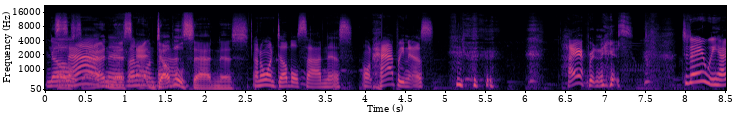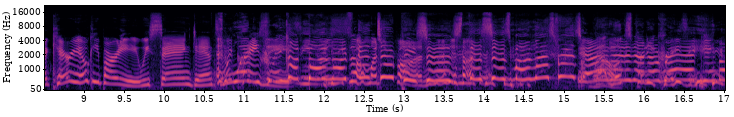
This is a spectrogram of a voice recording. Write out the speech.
No. Oh, Sadness. I don't want double that. sadness. I don't want double sadness. I want happiness. Hi happiness. Today we had a karaoke party. We sang, danced, and went went crazy. crazy. Cut my life so much fun. this is my last recipe. Yeah, That looks pretty crazy.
